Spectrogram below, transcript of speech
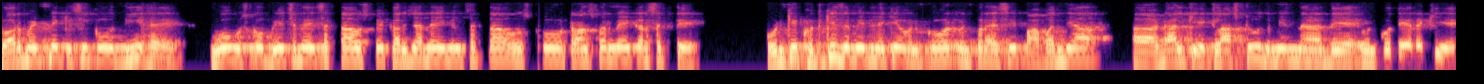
गवर्नमेंट ने किसी को दी है, वो उसको बेच नहीं सकता, उस पर कर्जा नहीं मिल सकता, उसको ट्रांसफ़र नहीं कर सकते। उनकी खुद की ज़मीन लेके उनको, उन पर ऐसी पाबंदियाँ डाल के क्लास टू ज़मीन दे, उनको दे रखी है।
